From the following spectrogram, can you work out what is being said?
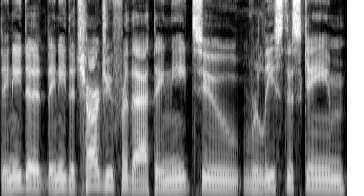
They need to they need to charge you for that. They need to release this game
